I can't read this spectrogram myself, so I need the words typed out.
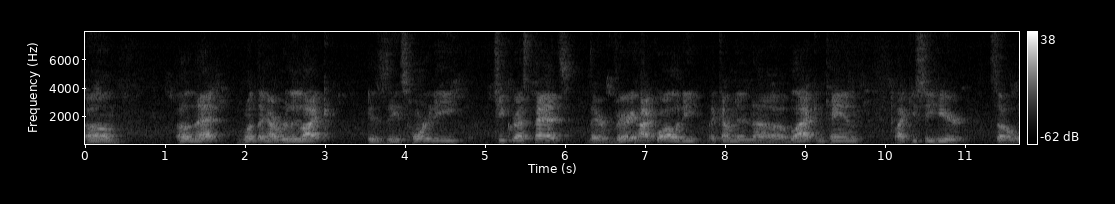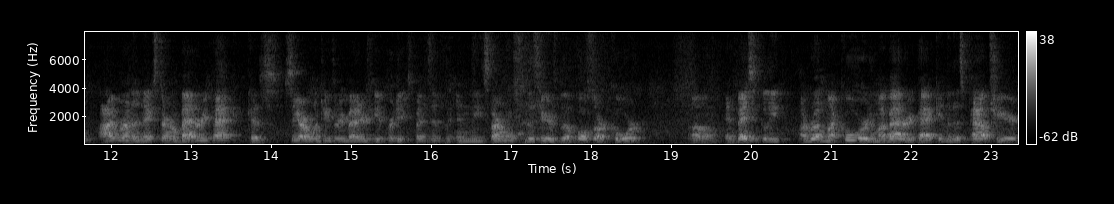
Um, other than that, one thing I really like is these Hornady cheek rest pads. They're very high quality. They come in uh, black and tan like you see here. So I run an external battery pack because CR123 batteries get pretty expensive in these thermals. This here is the Pulsar core. Um, and basically I run my cord and my battery pack into this pouch here.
